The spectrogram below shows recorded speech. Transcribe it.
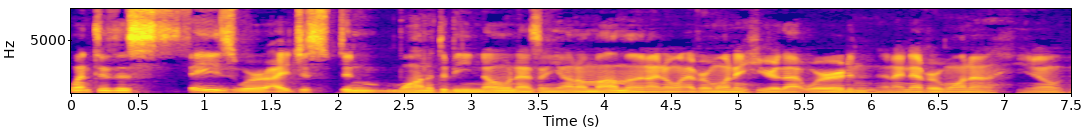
went through this phase where I just didn't want it to be known as a Yanomama, and I don't ever want to hear that word, and, and I never want to, you know,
